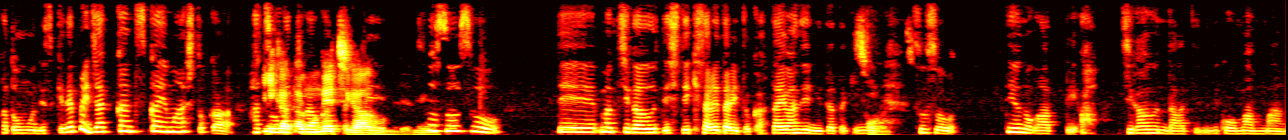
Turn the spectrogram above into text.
かと思うんですけどやっぱり若干使い回しとか発音が違うか、ね、違うんでねそうそうそうで、まあ、違うって指摘されたりとか台湾人に行った時にそうそうっていうのがあってあ違うんだっていうのでこうまんまん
